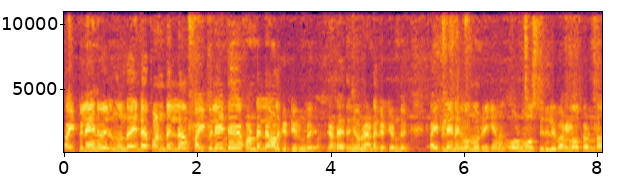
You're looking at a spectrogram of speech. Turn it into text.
പൈപ്പ് ലൈൻ വരുന്നുണ്ട്. അതിന്റെ ഫണ്ടെല്ലാം പൈപ്പ് ലൈനിന്റെ ഫണ്ടെല്ലാം ആൾ കിട്ടിയിട്ടുണ്ട്. രണ്ടായിരത്തി അഞ്ഞൂറ് രൂപ കിട്ടിയിട്ടുണ്ട്. പൈപ്പ് ലൈനൊക്കെ വന്നുകൊണ്ടിരിക്കുകയാണ്. ഓൾമോസ്റ്റ് ഇതിൽ വെള്ളമൊക്കെ ഉണ്ടാ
